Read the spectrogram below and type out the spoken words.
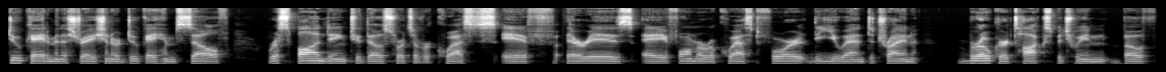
Duque administration or Duque himself responding to those sorts of requests if there is a formal request for the UN to try and broker talks between both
